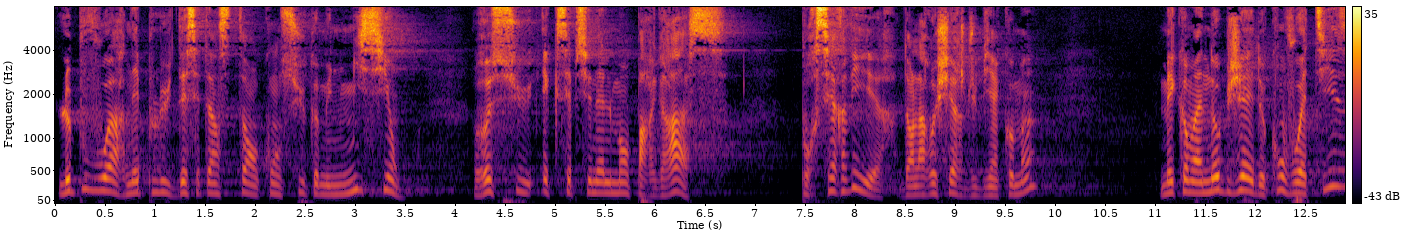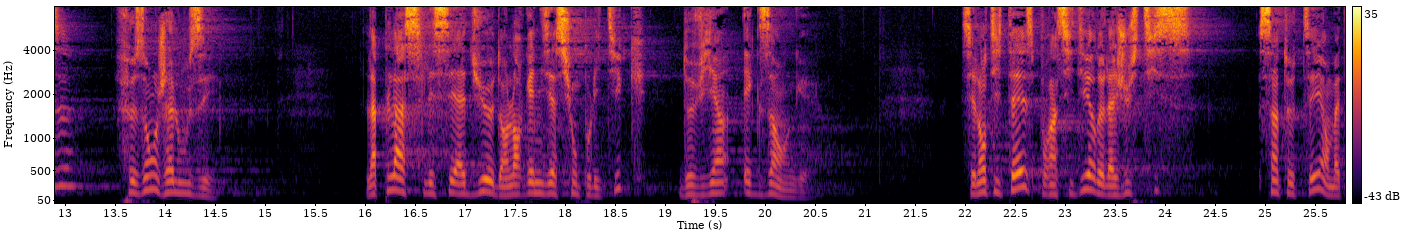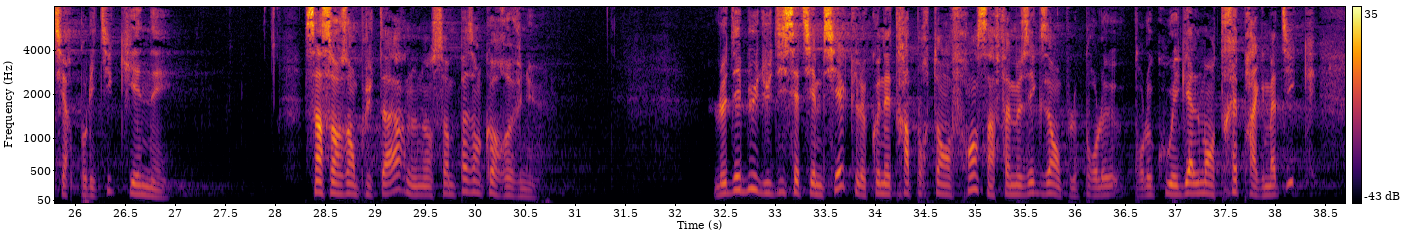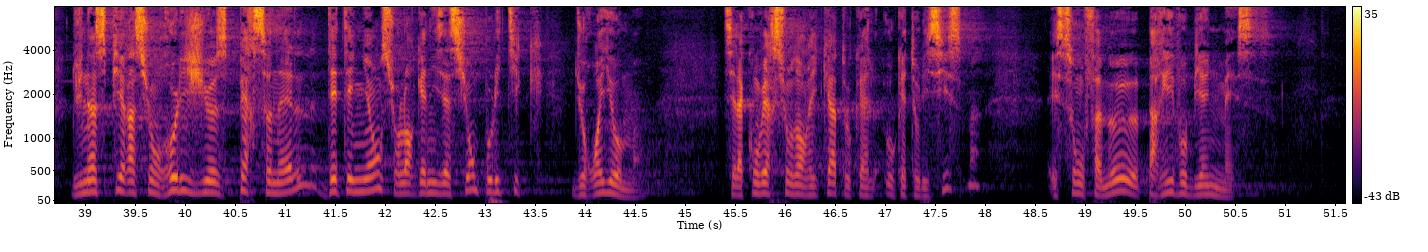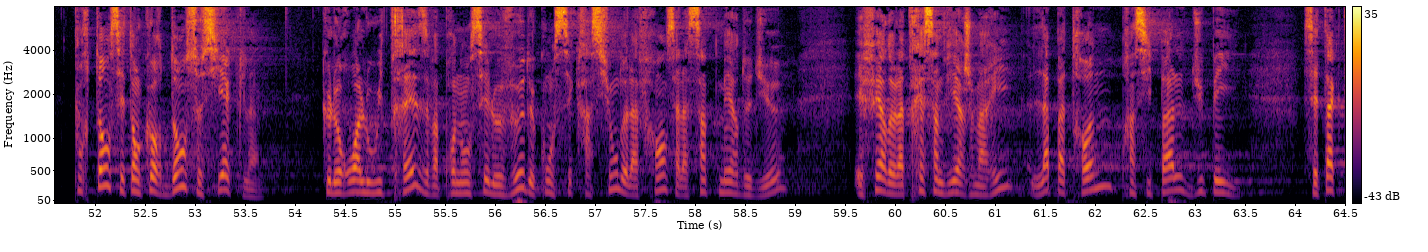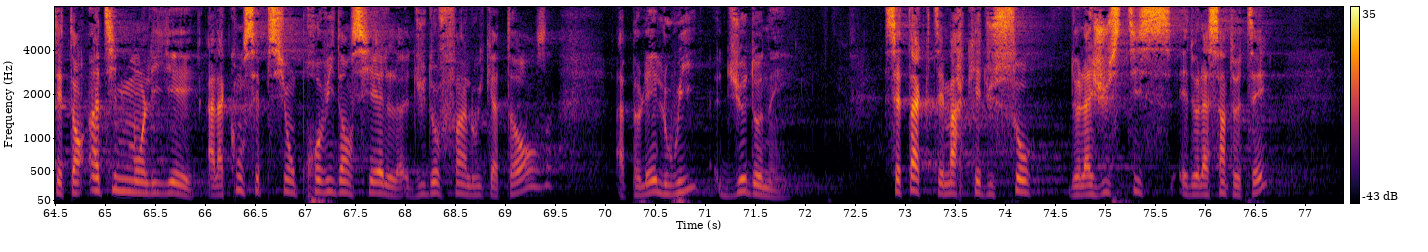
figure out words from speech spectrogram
Le pouvoir n'est plus dès cet instant conçu comme une mission reçue exceptionnellement par grâce pour servir dans la recherche du bien commun, mais comme un objet de convoitise faisant jalouser. La place laissée à Dieu dans l'organisation politique devient exsangue. C'est l'antithèse, pour ainsi dire, de la justice sainteté en matière politique qui est née. 500 ans plus tard, nous n'en sommes pas encore revenus. Le début du XVIIe siècle connaîtra pourtant en France un fameux exemple, pour le, pour le coup également très pragmatique, d'une inspiration religieuse personnelle déteignant sur l'organisation politique du royaume. C'est la conversion d'Henri IV au catholicisme et son fameux Paris vaut bien une messe. Pourtant, c'est encore dans ce siècle le roi Louis XIII va prononcer le vœu de consécration de la France à la Sainte Mère de Dieu et faire de la Très Sainte Vierge Marie la patronne principale du pays. Cet acte étant intimement lié à la conception providentielle du dauphin Louis XIV, appelé Louis Dieudonné. Cet acte est marqué du sceau de la justice et de la sainteté,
